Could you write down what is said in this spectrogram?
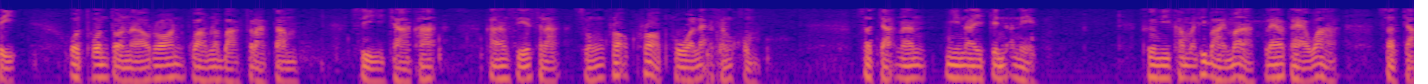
ติ อดทนต่อหนาวร้อนความลำบากตรากตำสี่จาคะ การเสียสละสงเคราะห์ครอบครัวและสังคม สัจจะนั้นมีในเป็นอเนก คือมีคำอธิบายมากแล้วแต่ว่าสัจจะ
